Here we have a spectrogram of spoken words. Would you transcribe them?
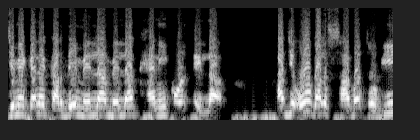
ਜਿਵੇਂ ਕਹਿੰਦੇ ਕਰਦੇ ਮੇਲਾ ਮੇਲਾ ਖੈਣੀ ਕੋਲ ਢੇਲਾ ਅੱਜ ਉਹ ਗੱਲ ਸਾਬਤ ਹੋ ਗਈ,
